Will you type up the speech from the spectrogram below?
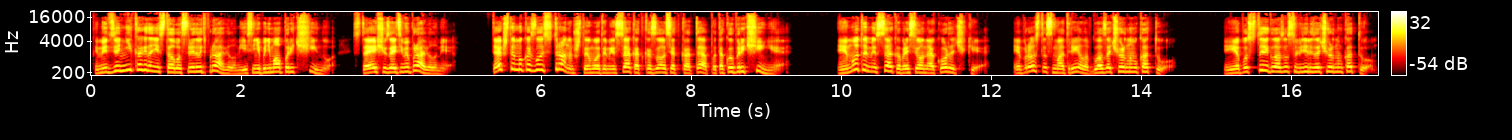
Камедзё никогда не стал бы следовать правилам, если не понимал причину, стоящую за этими правилами. Так что ему казалось странным, что Эмота Мисака отказалась от кота по такой причине. Эмота Мисака присела на корточки и просто смотрела в глаза черному коту. Ее пустые глаза следили за черным котом,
